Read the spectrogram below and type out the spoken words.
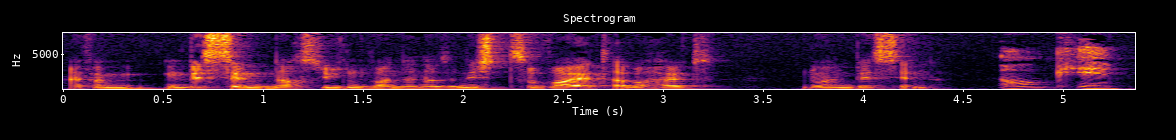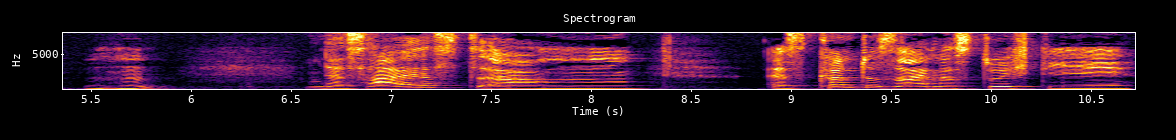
einfach ein bisschen nach Süden wandern. Also nicht so weit, aber halt nur ein bisschen. Okay. Mhm. Das heißt, ähm, es könnte sein, dass durch die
